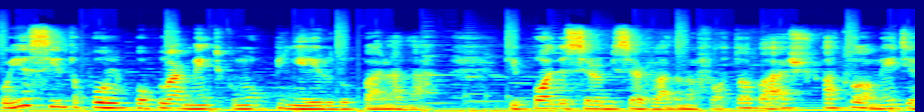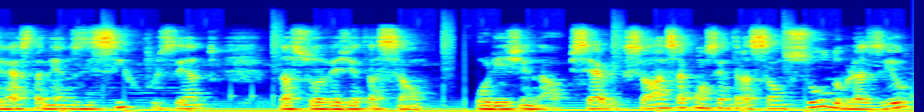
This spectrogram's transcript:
conhecida popularmente como pinheiro do Paraná, que pode ser observado na foto abaixo. Atualmente resta menos de 5% da sua vegetação original. Observe que só nessa concentração sul do Brasil,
